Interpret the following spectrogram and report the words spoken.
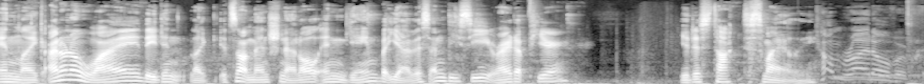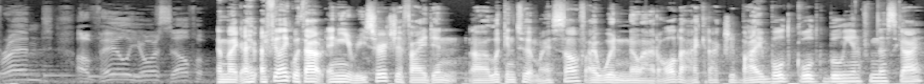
And like, I don't know why they didn't, like, it's not mentioned at all in game, but yeah, this NPC right up here, you just talk to Smiley. And like, I, I feel like without any research, if I didn't uh, look into it myself, I wouldn't know at all that I could actually buy gold, gold bullion from this guy.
